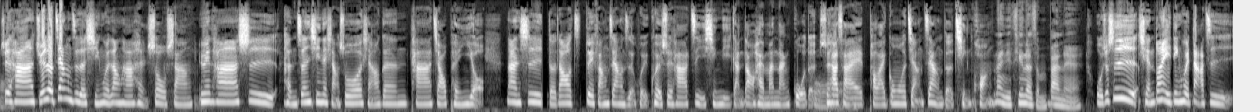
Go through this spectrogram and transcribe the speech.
所以她觉得这样子的行为让她很受伤，因为她是很真心的想说想要跟她交朋友，但是得到对方这样子的回馈，所以他自己心里感到还蛮难过的，所以他才跑来跟我讲这样的情况。那你听了怎么办呢？我就是前端一定会大致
